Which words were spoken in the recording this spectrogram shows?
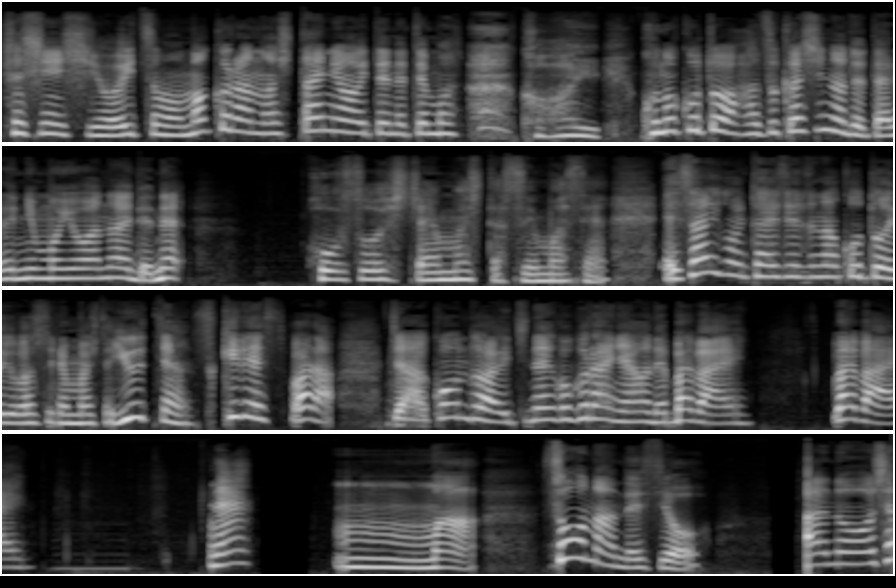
写真集をいつも枕の下に置いて寝てます。かわいい。このことは恥ずかしいので誰にも言わないでね。放送しちゃいました。すいません。え、最後に大切なことを言い忘れました。ゆうちゃん、好きです。わら。じゃあ今度は1年後ぐらいに会うね。バイバイ。バイバイ。ね。うん、まあ、そうなんですよ。あの、写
